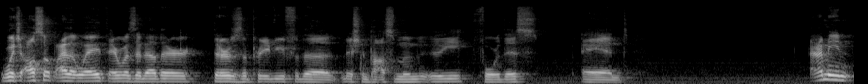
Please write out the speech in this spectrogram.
which also, by the way, there was another. There was a preview for the Mission Impossible movie for this, and I mean,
